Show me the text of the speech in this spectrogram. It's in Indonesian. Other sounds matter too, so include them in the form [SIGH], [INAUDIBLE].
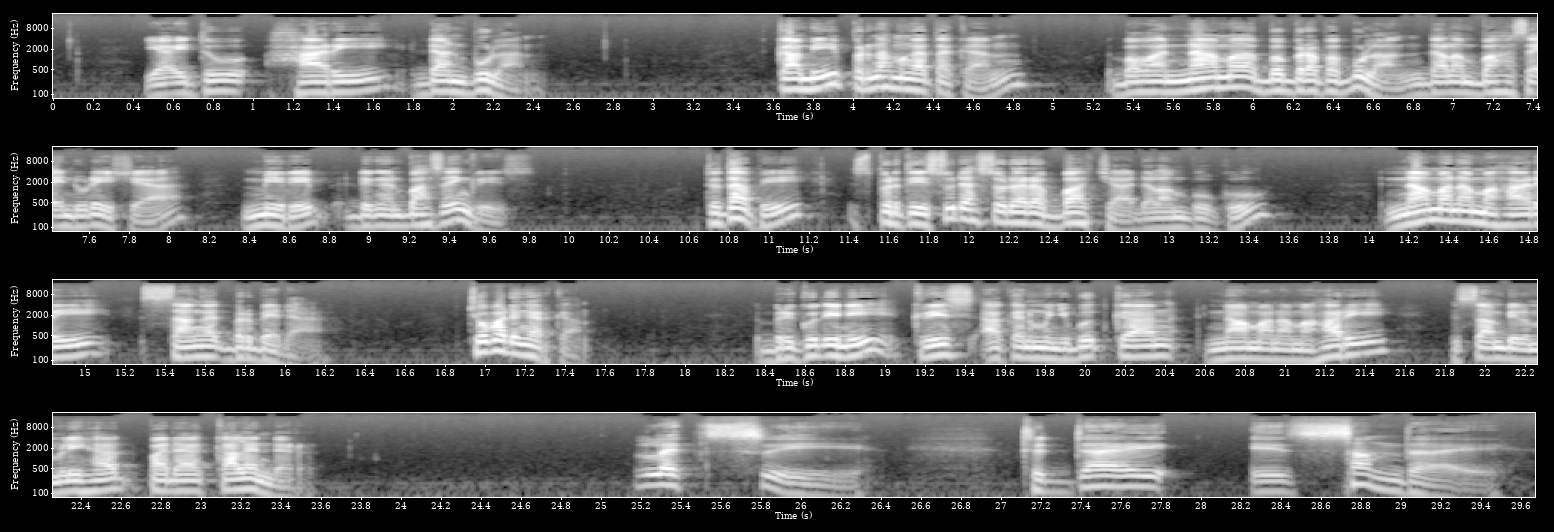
yaitu hari dan bulan. Kami pernah mengatakan bahwa nama beberapa bulan dalam bahasa Indonesia mirip dengan bahasa Inggris. Tetapi, seperti sudah saudara baca dalam buku, nama-nama hari sangat berbeda. Coba dengarkan. Berikut ini, Chris akan menyebutkan nama-nama hari sambil melihat pada kalender. Let's see. Today is Sunday.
